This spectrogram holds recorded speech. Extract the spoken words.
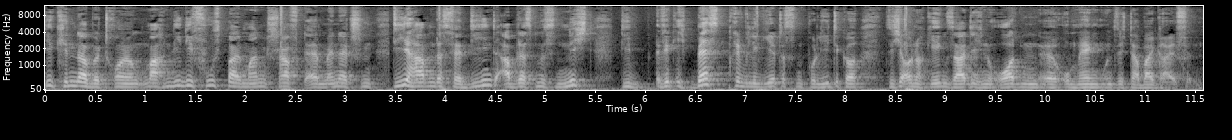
die Kinderbetreuung machen, die die Fußballmannschaft äh, managen. Die haben das verdient, aber das müssen nicht die wirklich bestprivilegiertesten Politiker sich auch noch gegenseitig einen Orden äh, umhängen und sich dabei geil finden.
